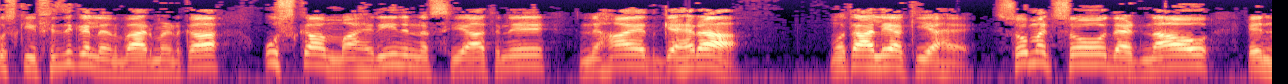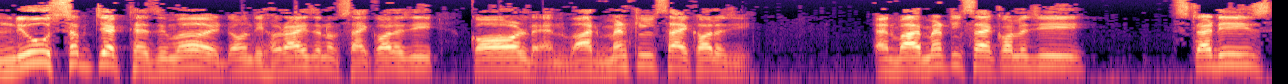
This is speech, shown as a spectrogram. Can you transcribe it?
اس کی فزیکل انوائرمنٹ کا اس کا ماہرین نفسیات نے نہایت گہرا مطالعہ کیا ہے so much so that now a new subject has emerged on the horizon of psychology called environmental psychology environmental psychology studies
